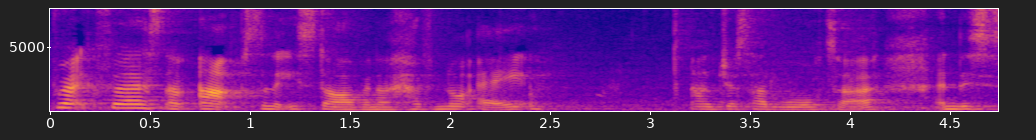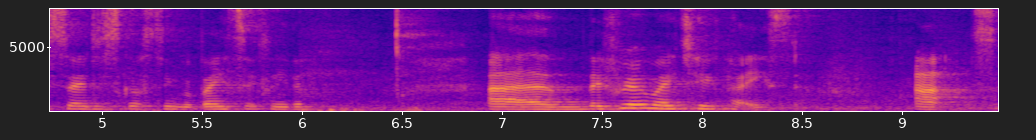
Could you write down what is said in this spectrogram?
breakfast. I'm absolutely starving. I have not ate. I've just had water and this is so disgusting but basically um, they threw away toothpaste at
